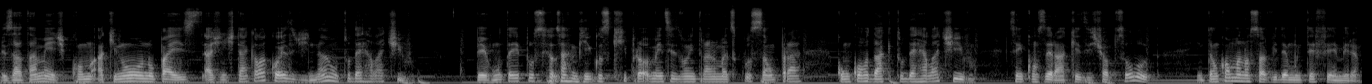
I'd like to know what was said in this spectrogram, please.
Exatamente. Como aqui no, no país a gente tem aquela coisa de não, tudo é relativo. Pergunta aí para os seus amigos que provavelmente vocês vão entrar numa discussão para concordar que tudo é relativo, sem considerar que existe o absoluto. Então, como a nossa vida é muito efêmera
